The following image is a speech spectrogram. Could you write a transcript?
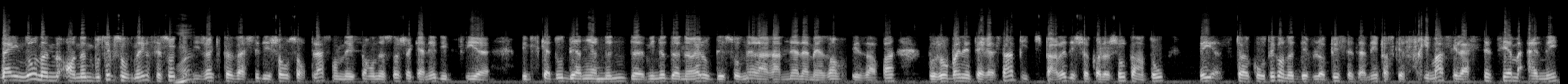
Ben, nous, on a, une- on a une boutique souvenir. C'est sûr qu'il y a des gens qui peuvent acheter des choses sur place. On, est, on a ça chaque année, des petits, euh, des petits cadeaux de dernière minute de, minute de Noël ou des souvenirs à ramener à la maison pour les enfants. Toujours bien intéressant. Puis tu parlais des chocolats chauds tantôt. C'est un côté qu'on a développé cette année parce que Frima, c'est la septième année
